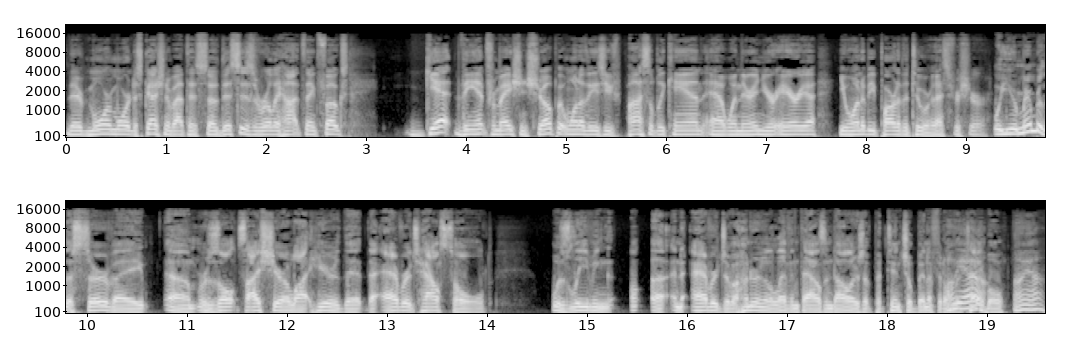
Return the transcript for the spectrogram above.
There's more and more discussion about this. So this is a really hot thing, folks. Get the information. Show up at one of these if you possibly can uh, when they're in your area. You want to be part of the tour, that's for sure. Well, you remember the survey um, results I share a lot here that the average household was leaving uh, an average of $111,000 of potential benefit on oh, the yeah. table. Oh, yeah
